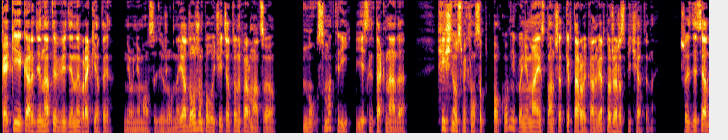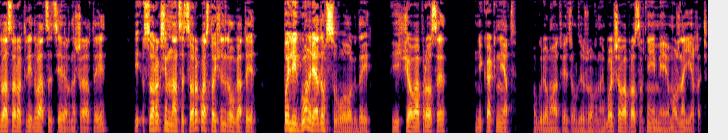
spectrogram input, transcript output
Какие координаты введены в ракеты? — не унимался дежурный. «Я должен получить эту информацию». «Ну, смотри, если так надо». Хищно усмехнулся подполковник, вынимая из планшетки второй конверт, уже распечатанный. 62-43-20 северной широты и 40-17-40 восточной долготы. Полигон рядом с Вологдой. Еще вопросы? Никак нет, угрюмо ответил дежурный. Больше вопросов не имею, можно ехать.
